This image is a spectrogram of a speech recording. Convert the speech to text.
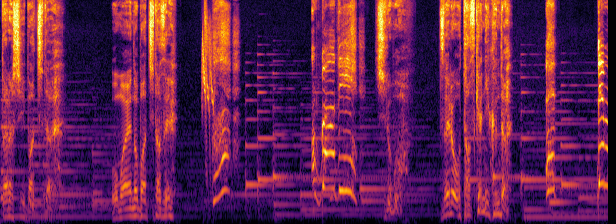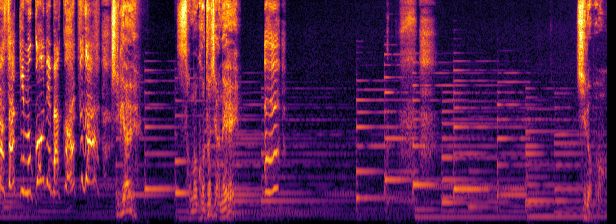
新しいバッジだ。お前のバッジだぜ。はバディシロボンゼロを助けに行くんだ。でもさっき向こうで爆発が。違う。そのことじゃねえ？シロボン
